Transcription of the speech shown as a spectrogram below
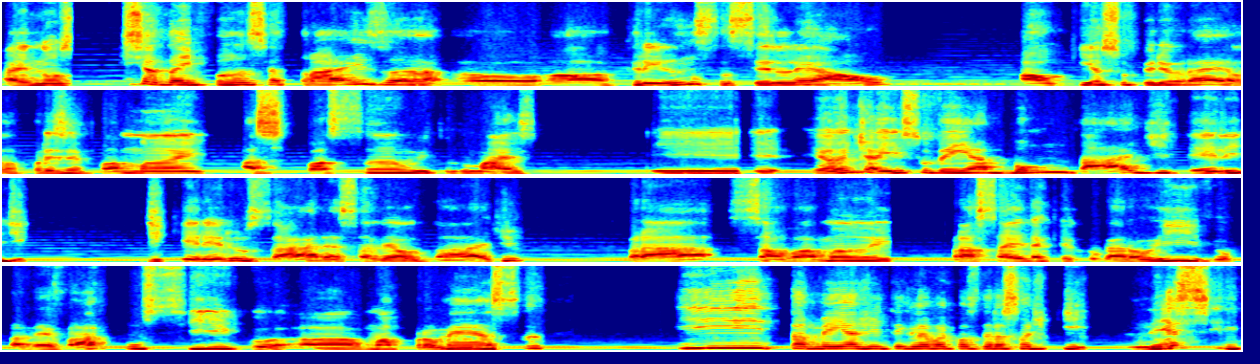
A inocência da infância traz a, a, a criança ser leal ao que é superior a ela. Por exemplo, a mãe, a situação e tudo mais. E, e ante a isso vem a bondade dele de, de querer usar essa lealdade para salvar a mãe, para sair daquele lugar horrível, para levar consigo uh, uma promessa. E também a gente tem que levar em consideração de que nesse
